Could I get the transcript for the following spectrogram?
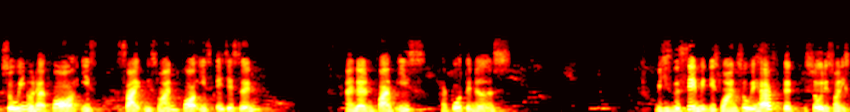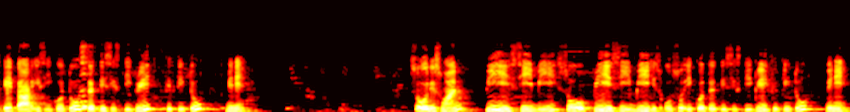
So we know that 4 is side this one, 4 is adjacent and then 5 is hypotenuse which is the same with this one. So we have that. So this one is theta is equal to 36 degree 52 minute. So this one PCB. So PCB is also equal 36 degree 52 minute.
